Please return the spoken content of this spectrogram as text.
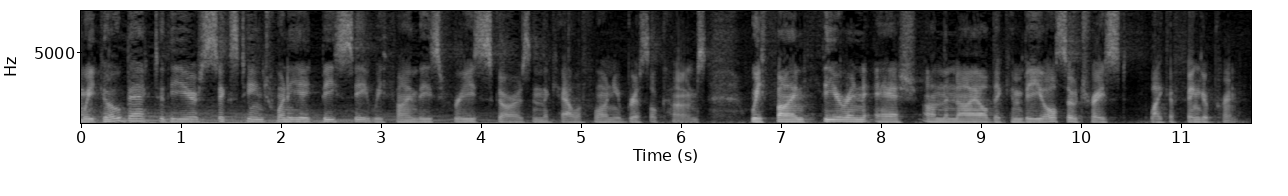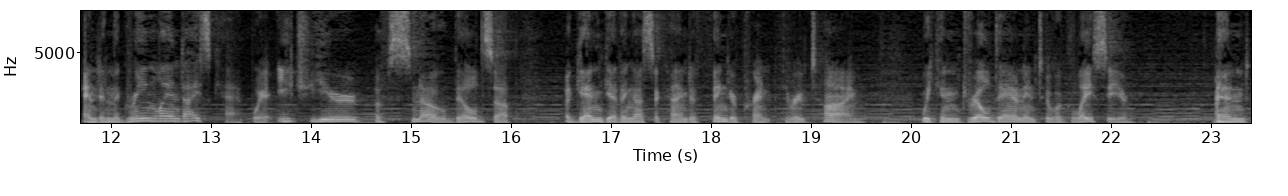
we go back to the year 1628 BC, we find these freeze scars in the California bristlecones. We find Theran ash on the Nile that can be also traced like a fingerprint. And in the Greenland ice cap, where each year of snow builds up, again giving us a kind of fingerprint through time, we can drill down into a glacier, and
